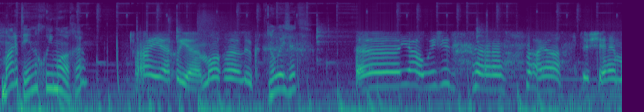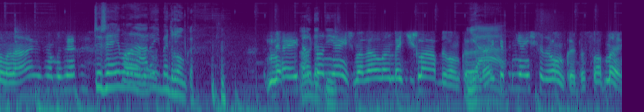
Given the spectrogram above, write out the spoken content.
Martin, goedemorgen. Hoi, uh, goedemorgen Luc. Hoe is het? Uh, ja, hoe is het? Uh, nou ja, tussen hemel en aarde, zou ik maar zeggen. Tussen hemel en aarde? Je bent dronken? Nee, dat, oh, nog niet eens, maar wel een beetje slaapdronken. Ja. Nee, ik heb het niet eens gedronken, dat valt mee.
